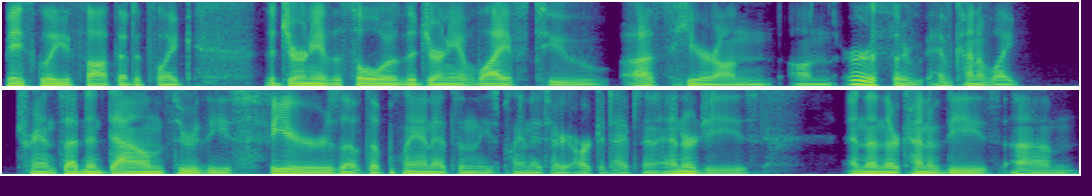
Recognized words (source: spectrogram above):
basically thought that it's like the journey of the soul or the journey of life to us here on on earth have kind of like transcended down through these spheres of the planets and these planetary archetypes and energies. And then they're kind of these um,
